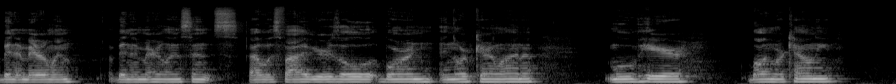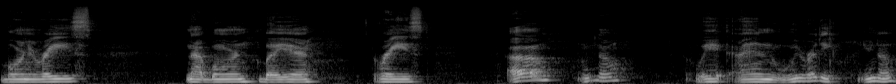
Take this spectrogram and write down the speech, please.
been in Maryland. I've been in Maryland since I was five years old. Born in North Carolina. Moved here, Baltimore County. Born and raised. Not born, but yeah, raised. Um, you know, we and we're ready. You know,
